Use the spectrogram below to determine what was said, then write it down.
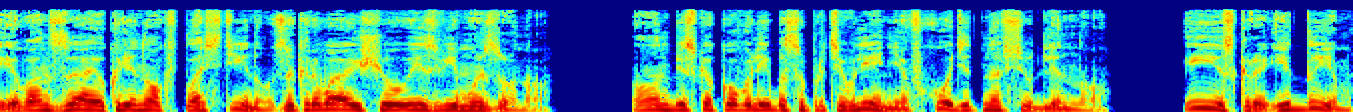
И вонзаю клинок в пластину, закрывающую уязвимую зону. Он без какого-либо сопротивления входит на всю длину. И искры, и дым,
